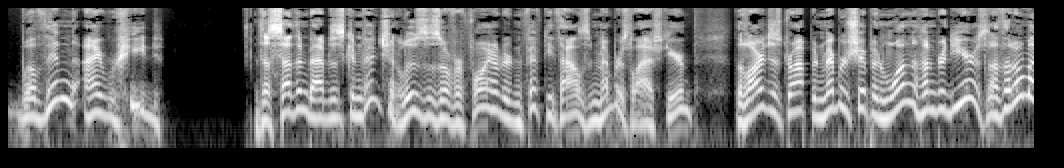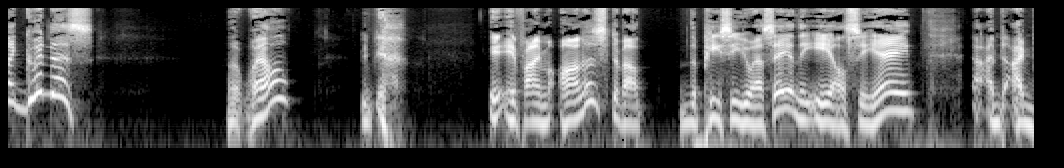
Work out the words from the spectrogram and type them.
Well, then I read the Southern Baptist Convention loses over 450,000 members last year, the largest drop in membership in 100 years. And I thought, oh my goodness. Well, if I'm honest about the PCUSA and the ELCA, I've, I've,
